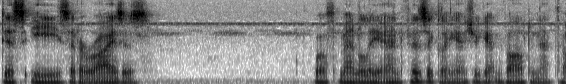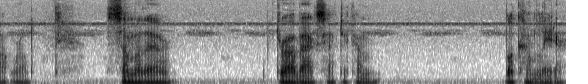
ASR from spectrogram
dis-ease that arises both mentally and physically as you get involved in that thought world. Some of the drawbacks have to come, will come later.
